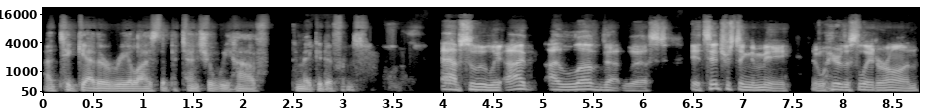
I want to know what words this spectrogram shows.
and together realize the potential we have to make a difference. Absolutely. I, I love that list. It's interesting to me, and we'll hear this later on.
